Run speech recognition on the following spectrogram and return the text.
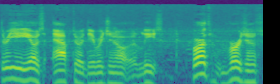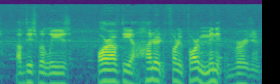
three years after the original release. Both versions of this release are of the 144 minute version.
